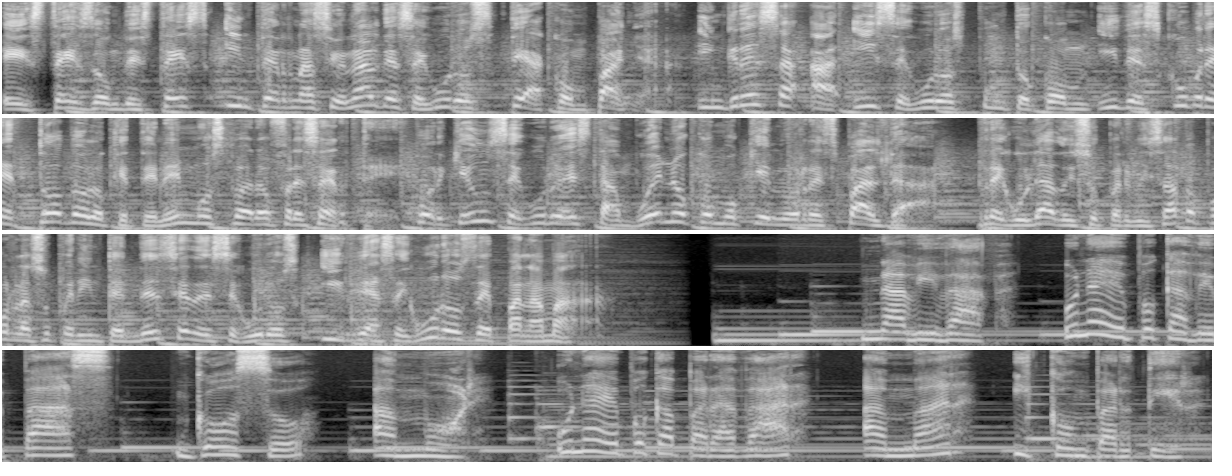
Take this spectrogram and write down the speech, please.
Estés donde estés, Internacional de Seguros te acompaña. Ingresa a iseguros.com y descubre todo lo que tenemos para ofrecerte, porque un seguro es tan bueno como quien lo respalda. Regulado y supervisado por la Superintendencia de Seguros y Reaseguros de Panamá. Navidad, una época de paz, gozo, amor, una época para dar, amar y compartir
